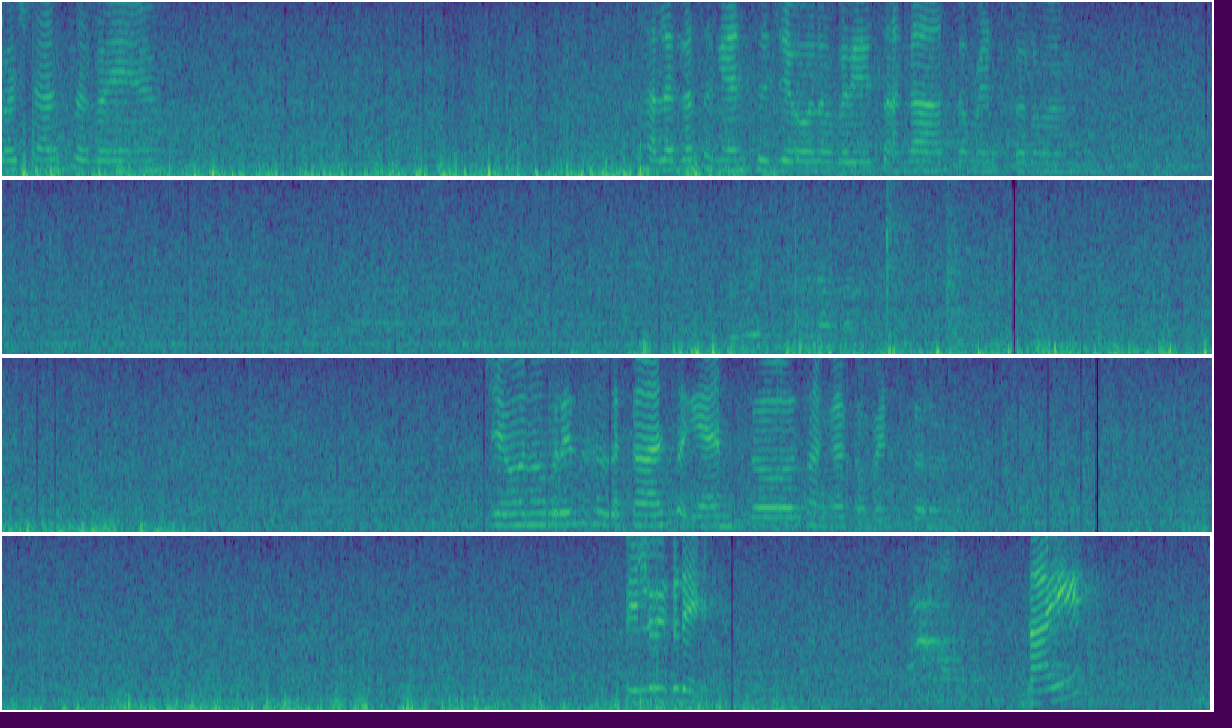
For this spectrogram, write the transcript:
कशा सगळे? झालं का सगळ्यांचं जेवण वगैरे? सांगा कमेंट करून. जेवण वगैरे झालं का सगळ्यांचं? सांगा कमेंट करून. पिल्लू इकडे. नाही?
